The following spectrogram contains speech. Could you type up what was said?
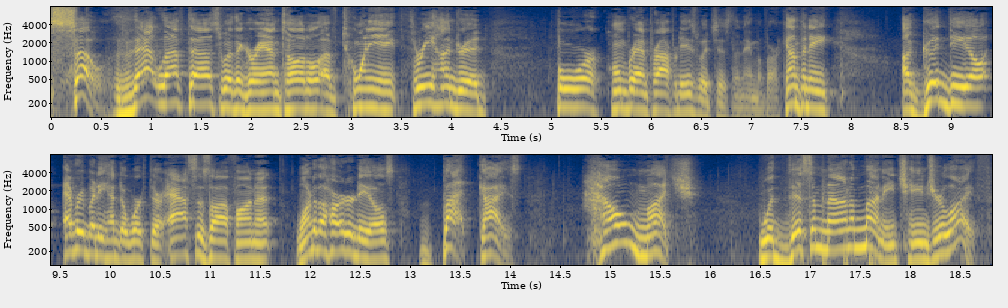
So that left us with a grand total of 28,300 for home brand properties, which is the name of our company. A good deal. Everybody had to work their asses off on it. One of the harder deals. But guys, how much would this amount of money change your life?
